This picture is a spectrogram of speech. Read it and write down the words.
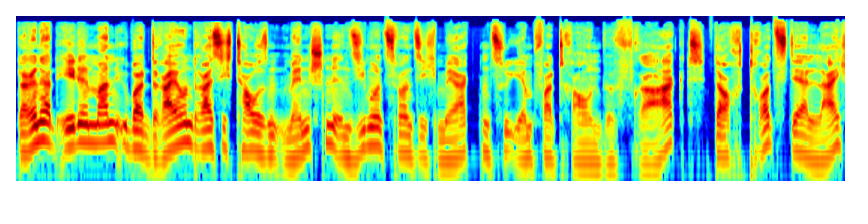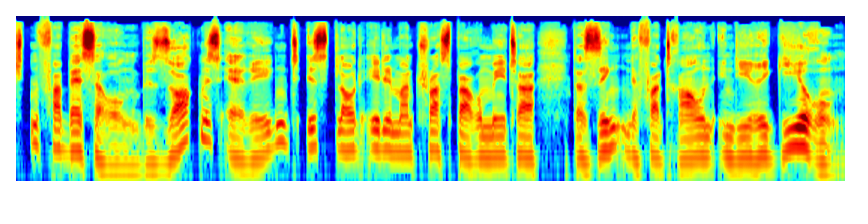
Darin hat Edelmann über 33.000 Menschen in 27 Märkten zu ihrem Vertrauen befragt. Doch trotz der leichten Verbesserung besorgniserregend ist laut Edelmann Trust Barometer weiter das sinkende Vertrauen in die Regierung.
